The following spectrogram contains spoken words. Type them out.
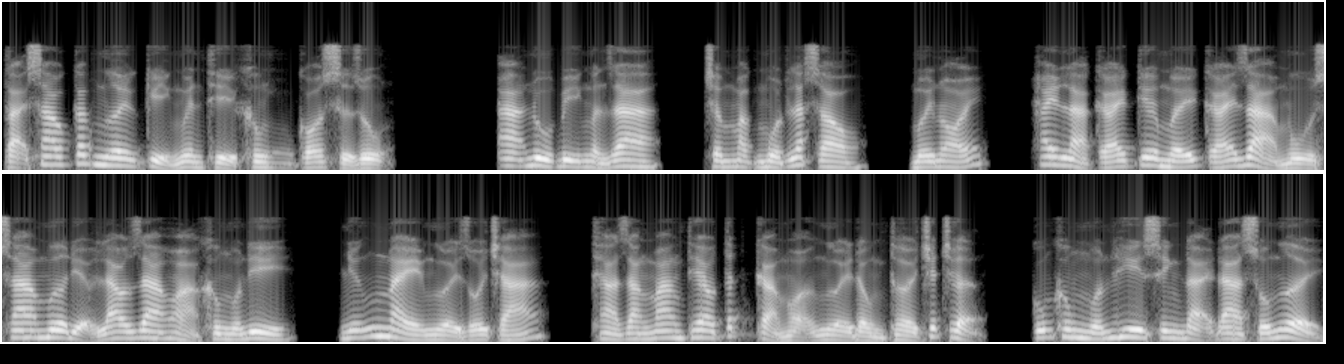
tại sao các ngươi kỷ nguyên thì không có sử dụng? A nụ bị ngẩn ra, trầm mặc một lát sau, mới nói, hay là cái kia mấy cái giả mù sa mưa địa lao ra hỏa không muốn đi, những này người dối trá, thà rằng mang theo tất cả mọi người đồng thời chết trận, cũng không muốn hy sinh đại đa số người,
